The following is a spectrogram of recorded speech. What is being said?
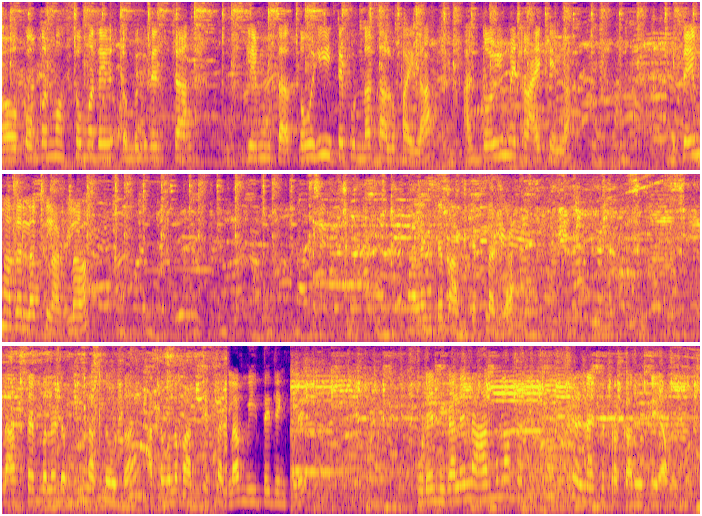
कोकण महोत्सवमध्ये डोंबिवली वेस्टचा गेम होता तोही इथे पुन्हा चालू पाहिला आणि तोही मी ट्राय केला. इथेही माझा लक लागला. मला इथे बास्केट लागला. लास्ट टाइम मला डमरू लागला होता आता मला बास्केट लागला मी इथे जिंकले. पुढे निघाले लहान मुलांसाठी खूप खेळण्याचे प्रकार होते यावेळी.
